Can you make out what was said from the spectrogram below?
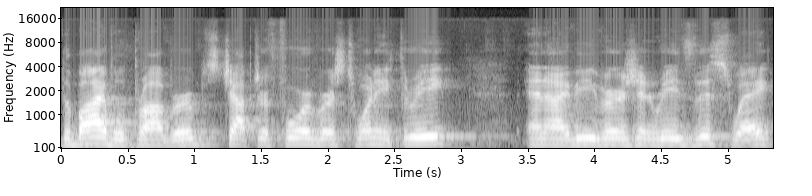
the Bible, Proverbs, chapter 4, verse 23, NIV version reads this way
